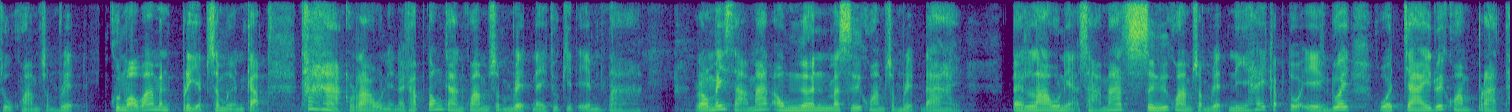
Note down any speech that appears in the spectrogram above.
สู่ความสำเร็จคุณหมอว่ามันเปรียบเสมือนกับ ถ้าหากเราเนี่ยนะครับต้องการความสำเร็จในธุรกิจเอ็มตา เราไม่สามารถเอาเงินมาซื้อความสำเร็จได้ แต่เราเนี่ยสามารถซื้อความสำเร็จนี้ให้กับตัวเองด้วยหัวใจด้วยความปรารถ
